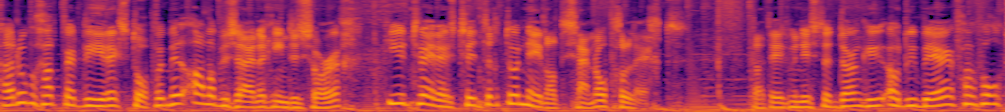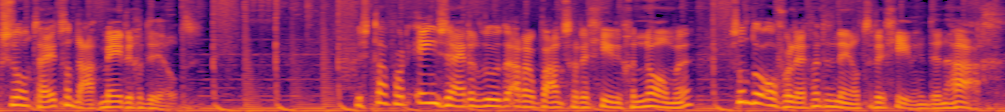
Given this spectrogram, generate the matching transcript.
Aruba gaat per direct stoppen met alle bezuinigingen in de zorg die in 2020 door Nederland zijn opgelegd. Dat heeft minister Dangu Audubert van Volksgezondheid vandaag medegedeeld. De stap wordt eenzijdig door de Arubaanse regering genomen zonder overleg met de Nederlandse regering in Den Haag.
